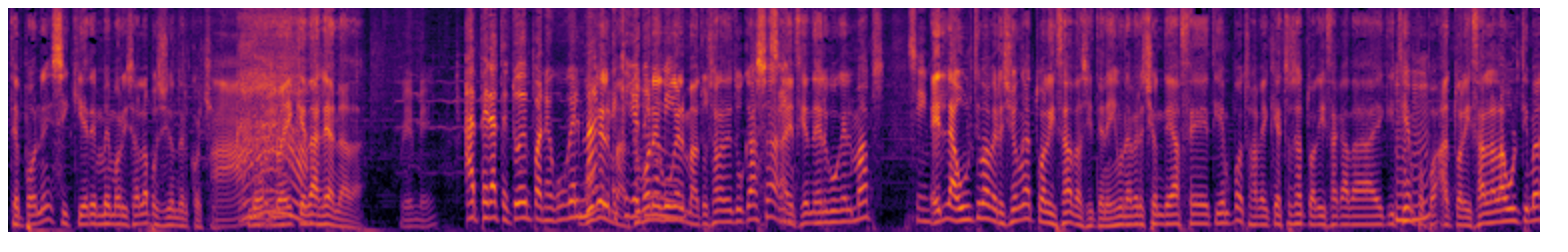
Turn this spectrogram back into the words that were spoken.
te pone si quieres memorizar la posición del coche. No, hay que darle a nada. Bien, bien. Ah, espérate, tú pones Google Maps. Google Maps. tú pones Google Maps, tú sales de tu casa, enciendes el Google Maps. Es la última versión actualizada. Si tenéis una versión de hace tiempo, sabéis que esto se actualiza cada X tiempo. Pues actualizarla a la última,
